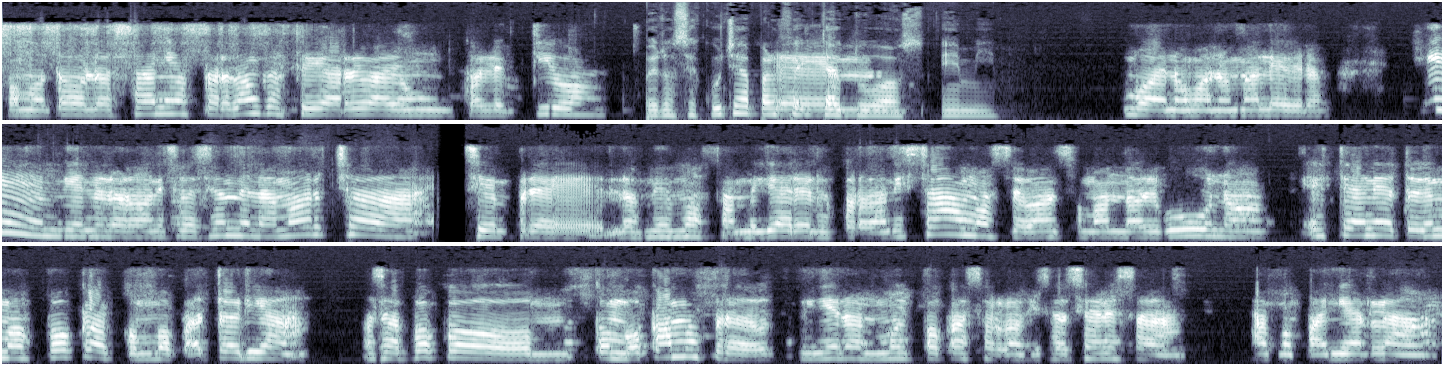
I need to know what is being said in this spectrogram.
como todos los años. Perdón que estoy arriba de un colectivo. Pero se escucha perfecta tu Em, voz, Emi. Bueno, bueno, me alegro. Bien, viene la organización de la marcha. Siempre los mismos familiares los que organizamos, se van sumando algunos. Este año tuvimos poca convocatoria, o sea, poco mm, convocamos, pero vinieron muy pocas organizaciones a, a acompañar la,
